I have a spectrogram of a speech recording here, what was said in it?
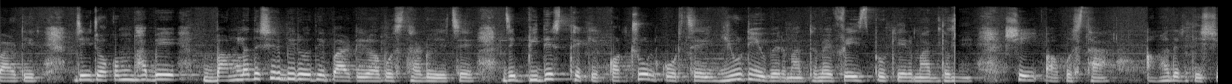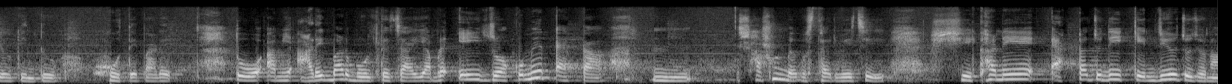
পার্টির, যেই রকমভাবে বাংলাদেশের বিরোধী পার্টির অবস্থা রয়েছে, যে বিদেশ থেকে কন্ট্রোল করছে ইউটিউবের মাধ্যমে ফেসবুকের মাধ্যমে, সেই অবস্থা আমাদের দেশেও কিন্তু হতে পারে। তো আমি আরেকবার বলতে চাই, আমরা এই রকমের একটা শাসন ব্যবস্থায় রয়েছি। সেখানে একটা যদি কেন্দ্রীয় যোজনা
